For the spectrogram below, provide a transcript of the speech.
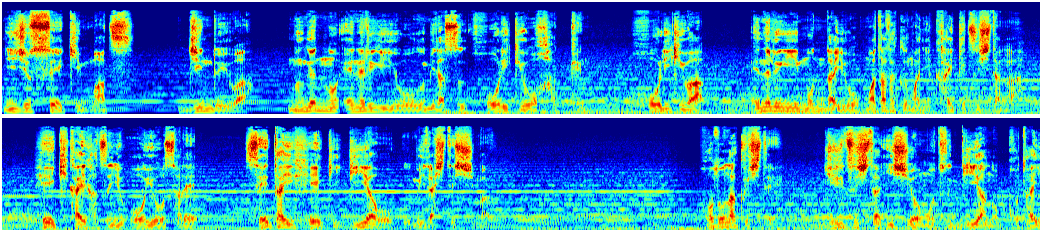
20世紀末人類は無限のエネルギーを生み出す法力を発見。法力はエネルギー問題を瞬く間に解決したが兵器開発に応用され生体兵器ギアを生み出してしまう。ほどなくして自立した意志を持つギアの個体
